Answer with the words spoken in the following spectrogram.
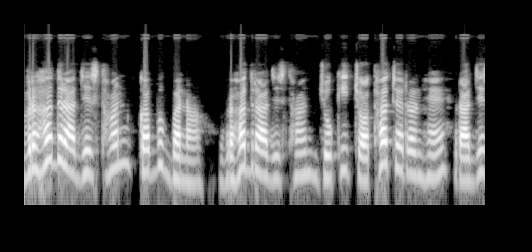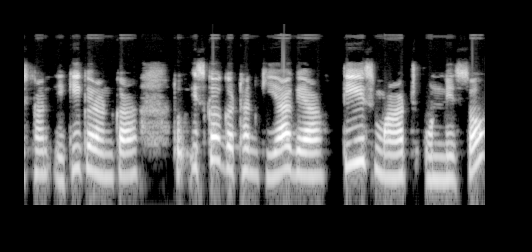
वृहद राजस्थान कब बना? वृहद राजस्थान जो कि चौथा चरण है, राजस्थान एकीकरण का तो इसका गठन किया गया 30 मार्च उन्नीस सौ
